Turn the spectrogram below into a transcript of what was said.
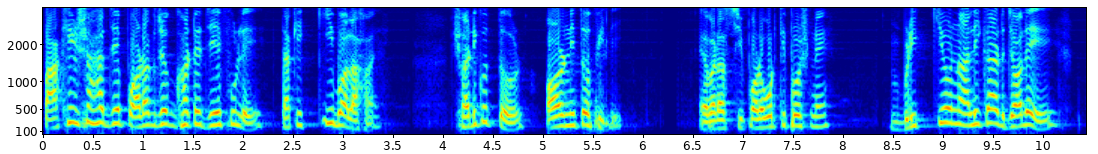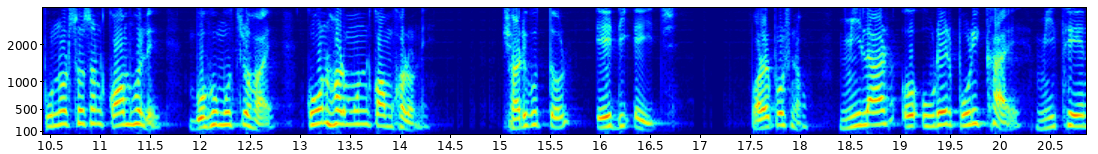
পাখির সাহায্যে পরাগযোগ ঘটে যে ফুলে, তাকে কি বলা হয়? সঠিক উত্তর, অর্নিতোফিলি। এবার আসছি পরবর্তী প্রশ্নে। বৃক্কীয় নালিকার জলে পুনর্শোষণ কম হলে বহুমূত্র হয়। কোন হরমোন কম ক্ষরণে? সঠিক উত্তর এডিএইচ পরের প্রশ্ন, মিলার ও উড়ের পরীক্ষায় মিথেন,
